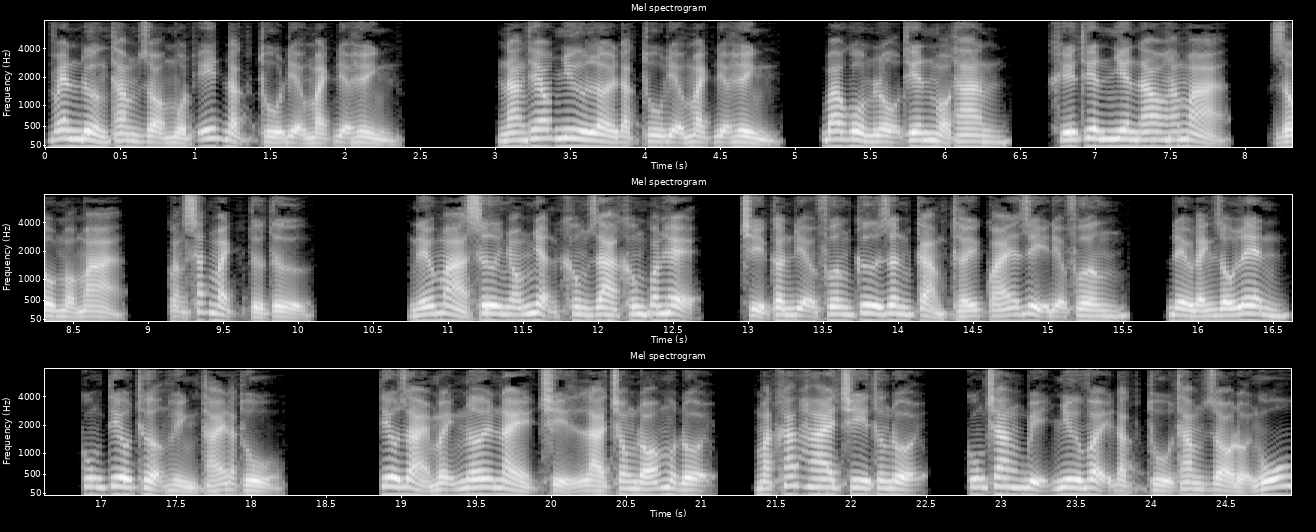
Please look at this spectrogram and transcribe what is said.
ven đường thăm dò một ít đặc thù địa mạch địa hình. Nàng theo như lời đặc thù địa mạch địa hình, bao gồm lộ thiên mỏ than, khí thiên nhiên ao há mả, dầu mỏ mà, quặng sắt mạch từ từ. Nếu mà sư nhóm nhận không ra không quan hệ, chỉ cần địa phương cư dân cảm thấy quái dị địa phương, đều đánh dấu lên, cung tiêu thượng hình thái đặc thù. Tiêu giải mệnh nơi này chỉ là trong đó một đội, mặt khác hai chi thương đội, cũng trang bị như vậy đặc thù thăm dò đội ngũ.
